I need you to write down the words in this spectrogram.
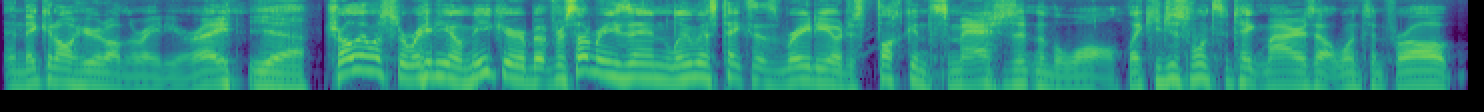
and they can all hear it on the radio, right? Yeah. Charlie wants to radio Meeker, but for some reason, Loomis takes his radio, just fucking smashes it into the wall. Like he just wants to take Myers out once and for all.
